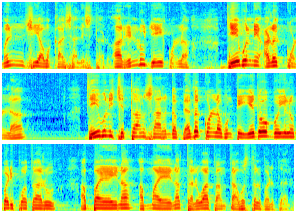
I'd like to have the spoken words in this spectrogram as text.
మంచి అవకాశాలు ఇస్తాడు. ఆ రెండు చేయకుండా దేవుణ్ణి అడగకుండా దేవుని చిత్తానుసారంగా వెదకుండా ఉంటే ఏదో గొయ్యిలో పడిపోతారు. అబ్బాయి అయినా అమ్మాయి అయినా తరువాత అంత అవస్థలు పడతారు.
